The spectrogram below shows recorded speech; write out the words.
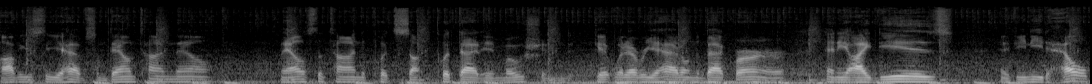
obviously you have some downtime now. Now's the time to put some, put that in motion. Get whatever you had on the back burner, any ideas, and if you need help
